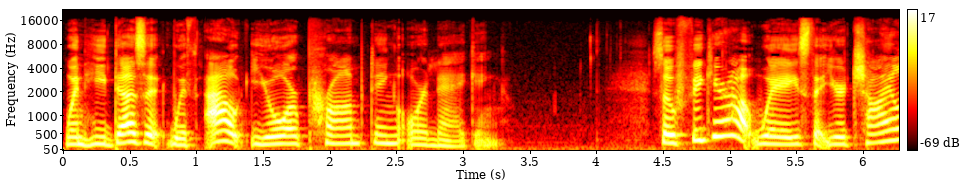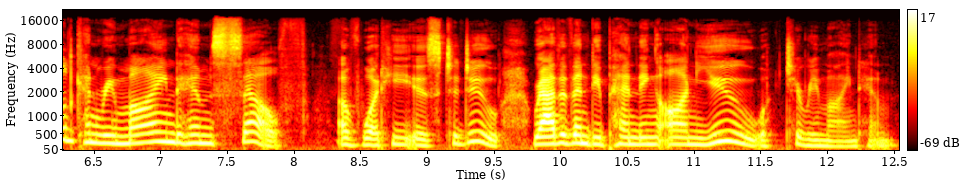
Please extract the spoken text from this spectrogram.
when he does it without your prompting or nagging. So figure out ways that your child can remind himself of what he is to do, rather than depending on you to remind him.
